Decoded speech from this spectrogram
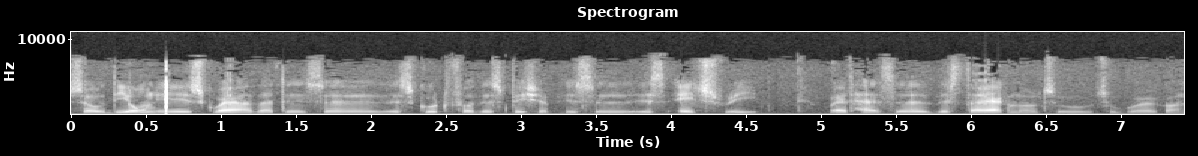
So the only square that is uh, is good for this bishop is uh, is h3, where it has uh, this diagonal to to work on.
